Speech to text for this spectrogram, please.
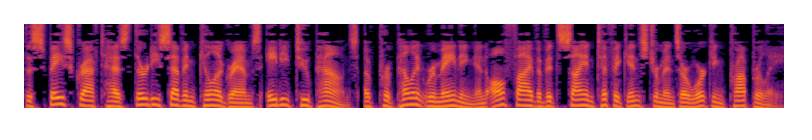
The spacecraft has 37 kilograms (82 pounds) of propellant remaining, and all five of its scientific instruments are working properly.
